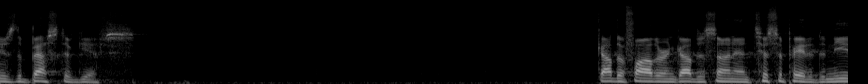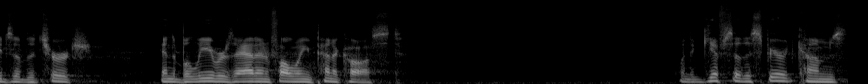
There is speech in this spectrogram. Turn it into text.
is the best of gifts. God the Father and God the Son anticipated the needs of the church and the believers at and following Pentecost. When the gifts of the Spirit comes,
